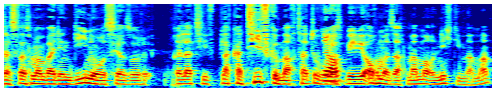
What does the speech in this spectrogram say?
das, was man bei den Dinos ja so relativ plakativ gemacht hatte, wo ja. das Baby auch immer sagt, Mama und nicht die Mama.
